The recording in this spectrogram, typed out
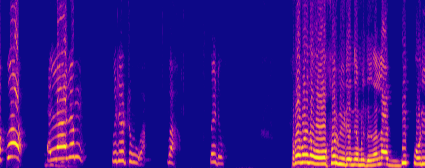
അപ്പൊ എല്ലാരും വീഡിയോട്ട് പോവാ. വാ അപ്പൊ നമ്മൾ ഓഫർ വീഡിയോ നമ്മൾ ഇത് നല്ല അടിപൊളി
